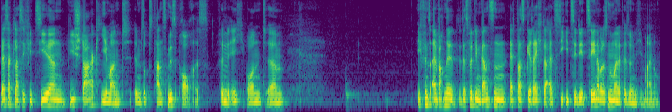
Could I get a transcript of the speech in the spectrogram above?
besser klassifizieren, wie stark jemand im Substanzmissbrauch ist, finde mhm. ich. Und ähm, ich finde es einfach, eine, das wird dem Ganzen etwas gerechter als die ICD-10, aber das ist nur meine persönliche Meinung.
